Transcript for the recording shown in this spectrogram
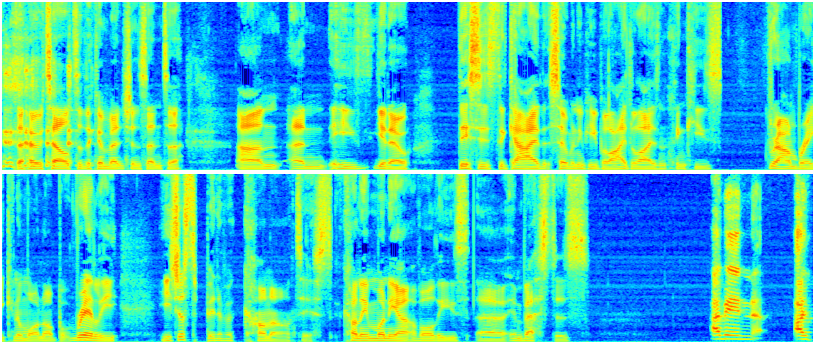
the hotel to the convention center and and he's you know this is the guy that so many people idolize and think he's groundbreaking and whatnot but really he's just a bit of a con artist conning money out of all these uh, investors I mean, I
